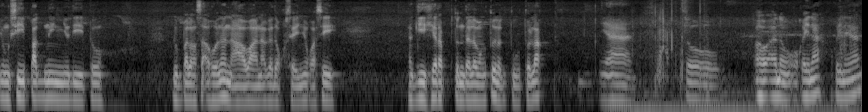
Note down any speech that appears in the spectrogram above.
yung sipag ninyo dito. Doon pa lang sa ahonan, naawa na agad ako sa inyo kasi naghihirap tong dalawang to, nagtutulak. Yan. So, oh, ano, okay na? Okay na yan?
